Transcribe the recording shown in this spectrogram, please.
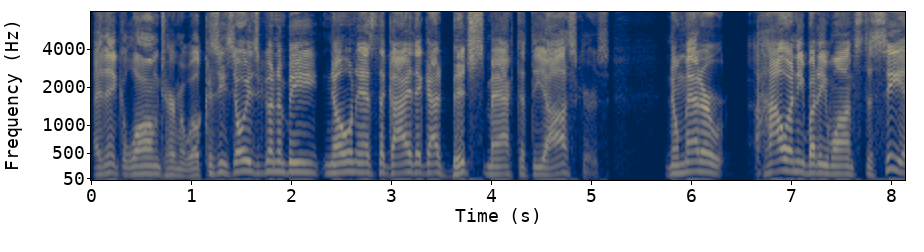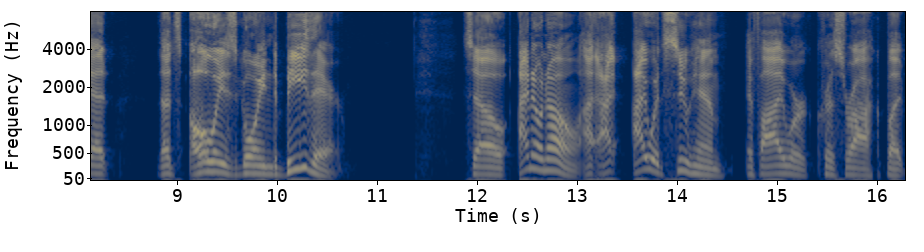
I think long term it will because he's always going to be known as the guy that got bitch smacked at the Oscars. No matter how anybody wants to see it, that's always going to be there. So I don't know. I, I, I would sue him if I were Chris Rock, but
